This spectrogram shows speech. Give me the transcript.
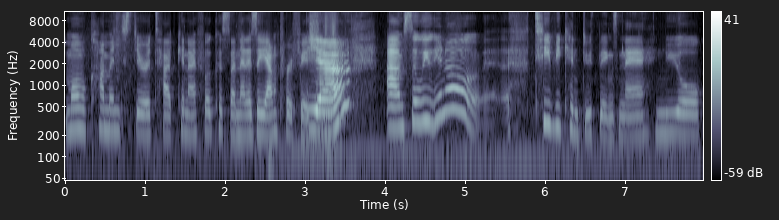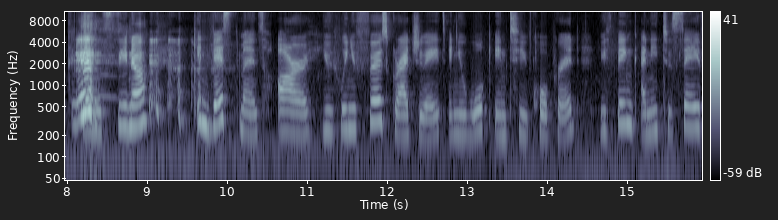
More common stereotype. Can I focus on that as a young professional? Yeah. Um, so we, you know, TV can do things, nah. New York, things, you know. Investments are you when you first graduate and you walk into corporate, you think I need to save,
